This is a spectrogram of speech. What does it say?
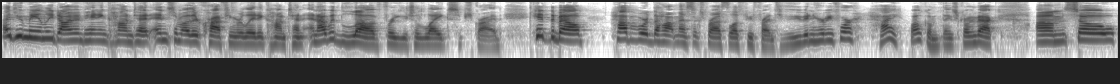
I do mainly diamond painting content and some other crafting related content, and I would love for you to like, subscribe, hit the bell, hop aboard the Hot Mess Express. Let's be friends. If you've been here before, hi, welcome. Thanks for coming back. Um, so,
